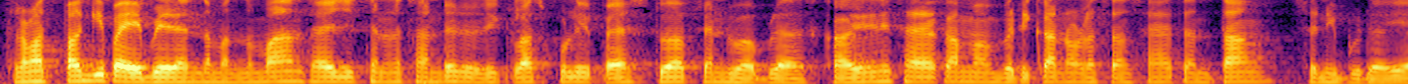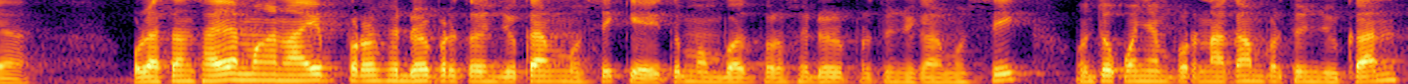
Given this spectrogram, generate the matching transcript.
Selamat pagi Pak Ibe dan teman-teman, saya Jason Alexander dari kelas 10 IPS 2 absen 12. Kali ini saya akan memberikan ulasan saya tentang seni budaya. Ulasan saya mengenai prosedur pertunjukan musik yaitu membuat prosedur pertunjukan musik untuk menyempurnakan pertunjukan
